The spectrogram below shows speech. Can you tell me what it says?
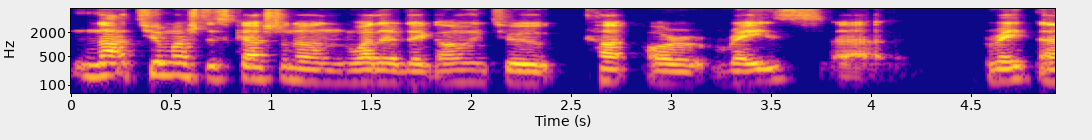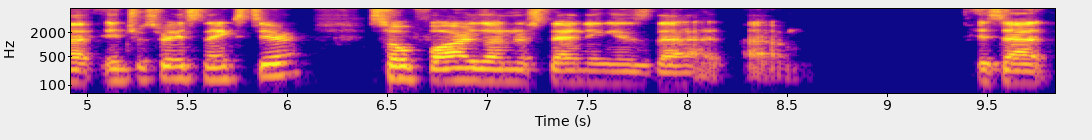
not too much discussion on whether they're going to cut or raise uh, rate uh, interest rates next year. So far, the understanding is that um, is that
